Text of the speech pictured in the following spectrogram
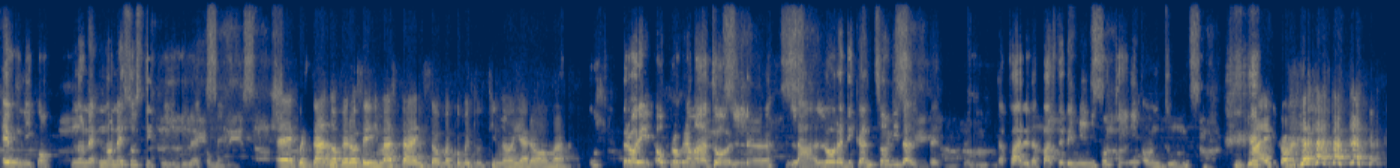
è unico, non è, non è sostituibile come, eh, quest'anno però sei rimasta, insomma, come tutti noi a Roma. Però ho programmato l'ora di canzoni da, da, fare da parte dei miei nipotini on Zoom. Ah, ecco.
